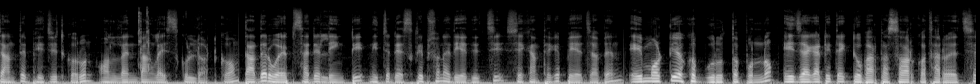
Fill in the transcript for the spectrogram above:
জানতে ভিজিট করুন online Bangla school dot com তাদের ওয়েবসাইটের লিঙ্কটি নিচে ডেসক্রিপশনে দিয়ে দিচ্ছি, সেখান থেকে পেয়ে যাবেন। এই মোড়টিও খুব গুরুত্বপূর্ণ। এই জায়গাটিতে একটি ওভারপাস হওয়ার কথা রয়েছে।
